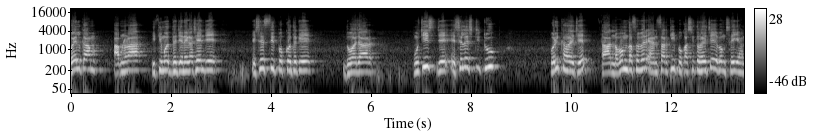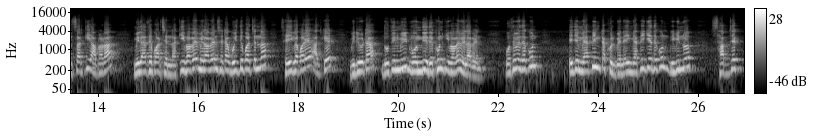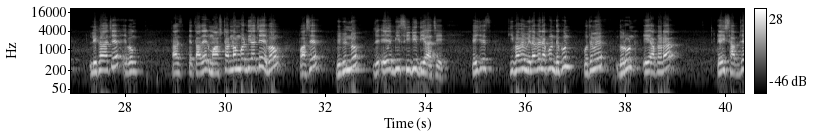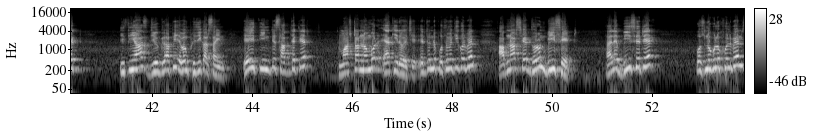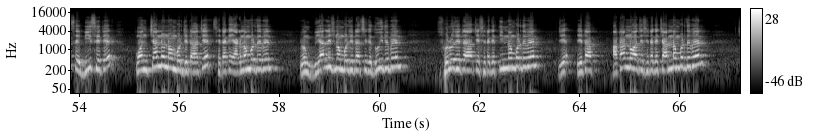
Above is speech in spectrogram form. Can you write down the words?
Welcome. আপনারা ইতিমধ্যে জেনে গেছেন যে এসএসসির পক্ষ থেকে দু হাজার পঁচিশ যে এসএলএসটি টু পরীক্ষা হয়েছে, তার নবম দশমের অ্যান্সার কি প্রকাশিত হয়েছে এবং সেই অ্যান্সার কি আপনারা মিলাতে পারছেন না। কীভাবে মিলাবেন সেটা বুঝতে পারছেন না, সেই ব্যাপারে আজকের ভিডিওটা দু তিন মিনিট মন দিয়ে দেখুন কীভাবে মেলাবেন। প্রথমে দেখুন, এই যে ম্যাপিংটা খুলবেন, এই ম্যাপিংয়ে দেখুন বিভিন্ন সাবজেক্ট লেখা আছে এবং তাদের মাস্টার নম্বর দেওয়া আছে এবং পাশে বিভিন্ন যে এ বি সি ডি দেওয়া আছে। এই যে কীভাবে মেলাবেন এখন দেখুন, প্রথমে ধরুন এই আপনারা এই সাবজেক্ট ইতিহাস, জিওগ্রাফি এবং ফিজিক্যাল সায়েন্স এই তিনটে সাবজেক্টের মাস্টার নম্বর একই রয়েছে। এর জন্য প্রথমে কি করবেন? আপনার সেট ধরুন বি সেট। তাহলে বি সেটের প্রশ্নগুলো খুলবেন। সেই বি সেটের পঞ্চান্ন নম্বর যেটা আছে, সেটাকে এক নম্বর দেবেন। এবং বিয়াল্লিশ নম্বর যেটা আছে দুই দেবেন, ষোলো যেটা আছে সেটাকে তিন নম্বর দেবেন, যে যেটা আটান্ন আছে সেটাকে চার নম্বর দেবেন,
